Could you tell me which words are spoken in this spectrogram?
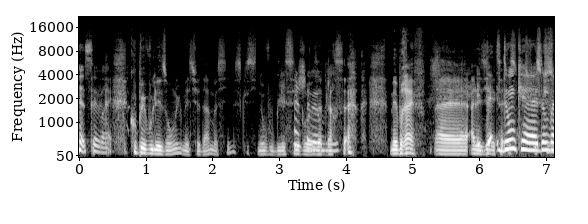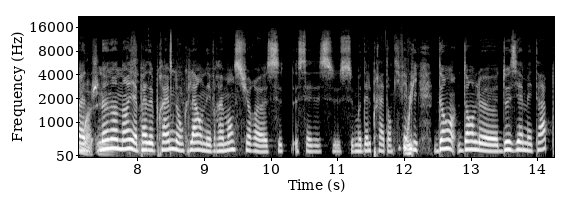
c'est vrai. Coupez-vous les ongles, messieurs, dames aussi, parce que sinon vous blessez vos adversaires. Mais bref, euh, allez-y. Donc, euh, donc non, non, non, il n'y a pas de problème. Donc là, on est vraiment sur ce, ce, ce, modèle préattentif. Et puis, dans, dans le deuxième étape,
